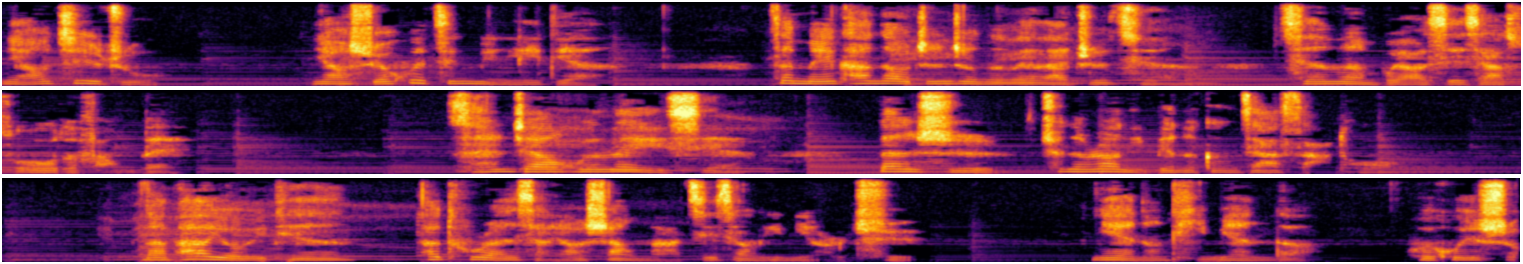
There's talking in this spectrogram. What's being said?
你要记住，你要学会精明一点，在没看到真正的未来之前，千万不要卸下所有的防备。虽然这样会累一些，但是却能让你变得更加洒脱。哪怕有一天他突然想要上马，即将离你而去，你也能体面的挥挥手，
